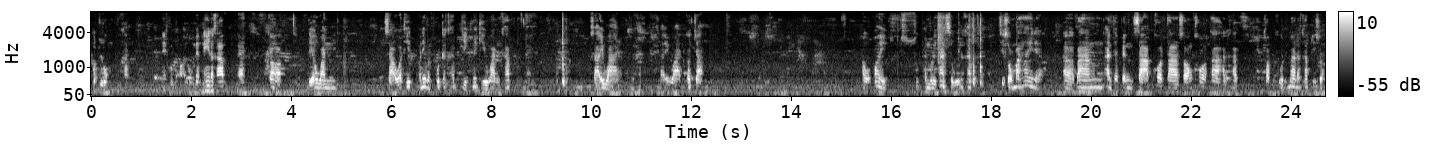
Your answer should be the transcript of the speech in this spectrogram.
ขุดหลุมครับนี่ขุดหลุมแบบนี้นะครับนะก็เดี๋ยววัน เสาร์อาทิตย์วันนี้วันพุธนะครับ อีกไม่กี่วันครับ สายหวานนะครับสายหวานก็จะ เอาอ้อยสุพรรณบุรี50นะครับ ที่ส่งมาให้เนี่ยบางอันจะเป็นสามข้อตาสองข้อตานะครับ ขอบคุณมากนะครับ ที่ส่ง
